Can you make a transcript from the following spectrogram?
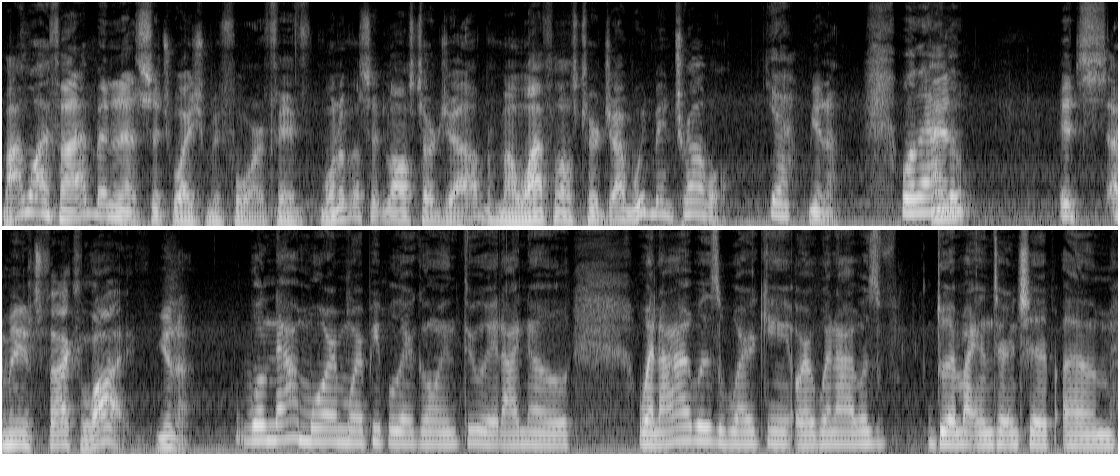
my wife and I have been in that situation before. If, if one of us had lost our job or my wife lost her job, we'd be in trouble, Yeah. you know. Well, now, the, it's, I mean, it's fact of life, you know. well, now more and more people are going through it. I know when I was working or when I was doing my internship um,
